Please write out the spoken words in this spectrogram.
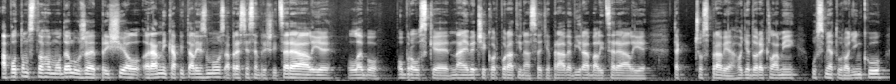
a potom z toho modelu, že prišiel ranný kapitalizmus a presne sem prišli cereálie, lebo obrovské, najväčšie korporáty na svete práve vyrábali cereálie, tak čo spravia? Hodia do reklamy, usmia tú rodinku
